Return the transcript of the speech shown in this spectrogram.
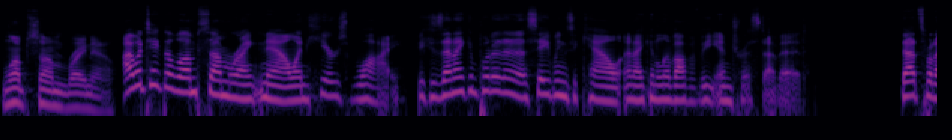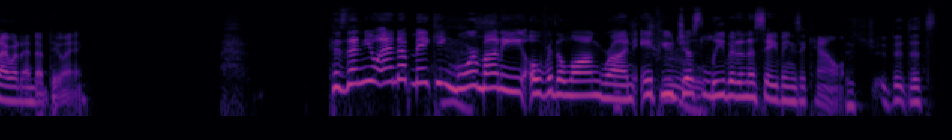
lump sum right now? I would take the lump sum right now, and here's why. Because then I can put it in a savings account and I can live off of the interest of it. That's what I would end up doing. Because then you end up making more money over the long run It's if you just leave it in a savings account. It's, tr- that, that's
